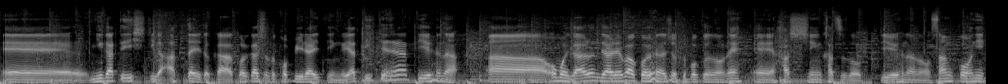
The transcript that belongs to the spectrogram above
えー、苦手意識があったりとかこれからちょっとコピーライティングやっていきたいなっていうふうなあ思いがあるんであればこういうふうなちょっと僕のね、えー、発信活動っていうふうなのを参考に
